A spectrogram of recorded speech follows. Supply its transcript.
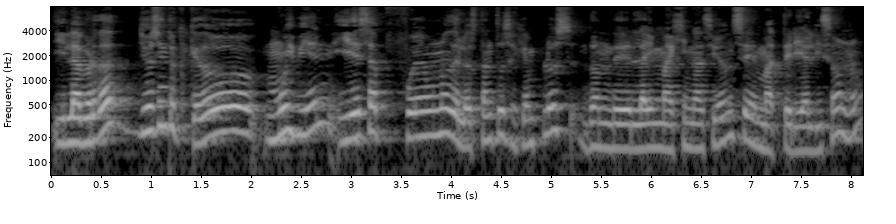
Y la verdad, yo siento que quedó muy bien y esa fue uno de los tantos ejemplos donde la imaginación se materializó, ¿no?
